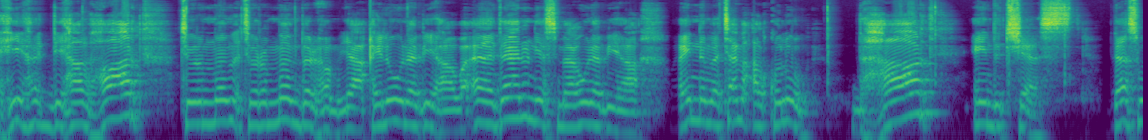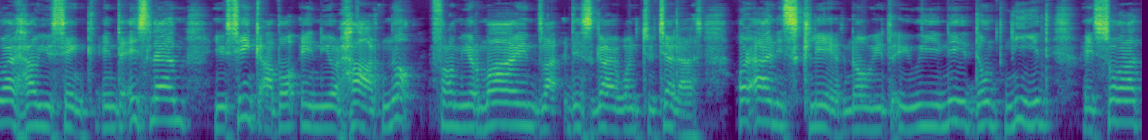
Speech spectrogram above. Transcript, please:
he they have heart to remember to remember him يعقلون بها وآذان يسمعون بها وإنما تعمى القلوب the heart in the chest that's why how you think in the Islam you think about in your heart not from your mind like this guy want to tell us Quran is clear no we, we need don't need a surah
